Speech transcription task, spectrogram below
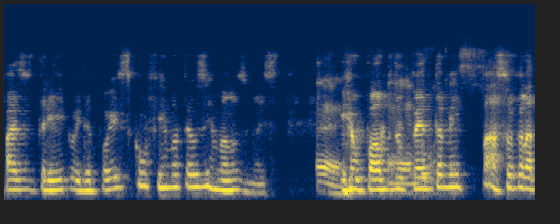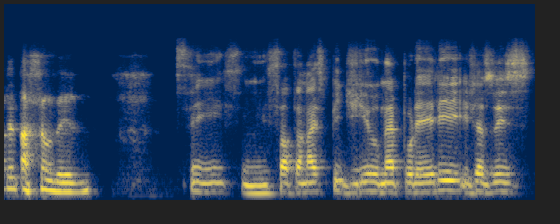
faz o trigo e depois confirma teus irmãos, mas é, e o do é, Pedro também passou pela tentação dele. Sim, sim. Satanás pediu né, por ele e Jesus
